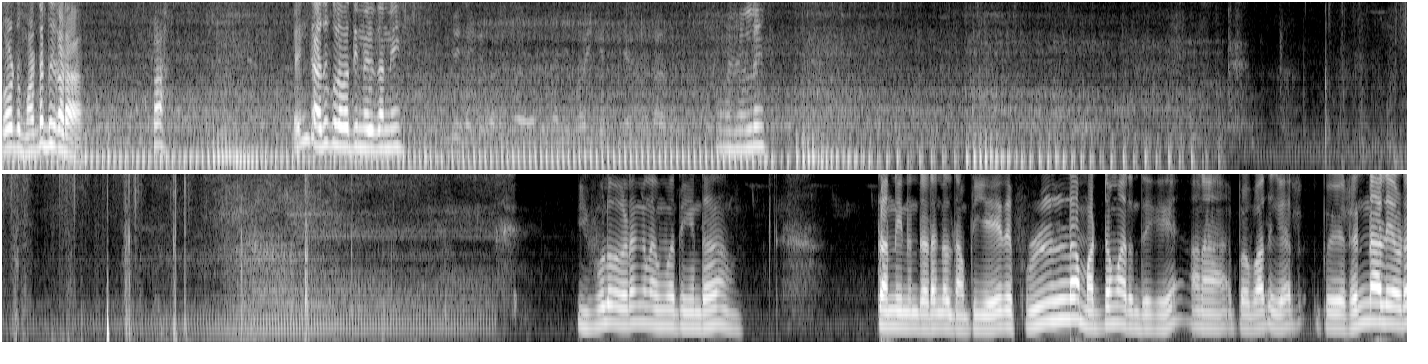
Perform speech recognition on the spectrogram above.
ரோட்டு மட்டத்து கடா. பா. எங்கே அதுக்குள்ளே பார்த்தீங்கன்னா தண்ணி? இல்லை இவ்வளோ இடங்கள் பார்த்தீங்கன்னா தண்ணி நின்ற இடங்கள் தான். அப்படியே இது ஃபுல்லாக மட்டமாக இருந்துக்கு ஆனால் இப்போ பார்த்துங்க இப்போ ரெண்டு நாளையோட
